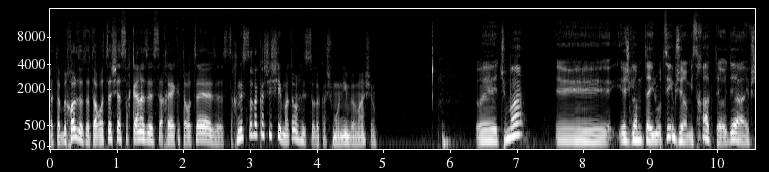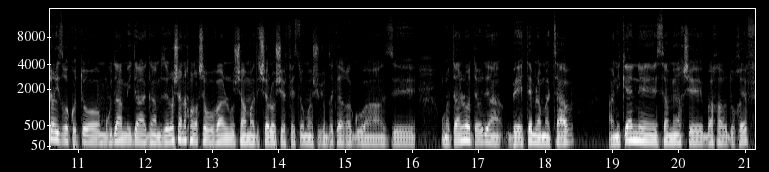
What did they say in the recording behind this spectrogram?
אתה בכל זאת, אתה רוצה שהשחקן הזה ישחק, אתה רוצה, אז תכניס אותו דקה 60, מה אתה מכניס אותו דקה 80 ומשהו? אה, תשמע, אה, יש גם את האילוצים של המשחק, אתה יודע, אפשר לזרוק אותו מוקדם מדי גם, זה לא שאנחנו עכשיו הובלנו שם איזה 3-0 או משהו, שהמשחק היה רגוע, אז אה, הוא נתן לו, אתה יודע, בהתאם למצב. אני כן שמח שבכר דוחף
